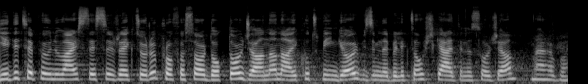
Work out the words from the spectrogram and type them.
Yeditepe Üniversitesi Rektörü Profesör Doktor Canan Aykut Bingöl bizimle birlikte. Hoş geldiniz hocam. Merhaba.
